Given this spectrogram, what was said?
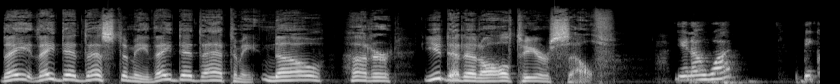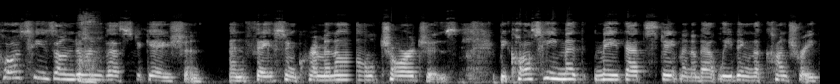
They they did this to me. They did that to me. No, Hunter, you did it all to yourself. You know what? Because he's under investigation and facing criminal charges, because he met, made that statement about leaving the country,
